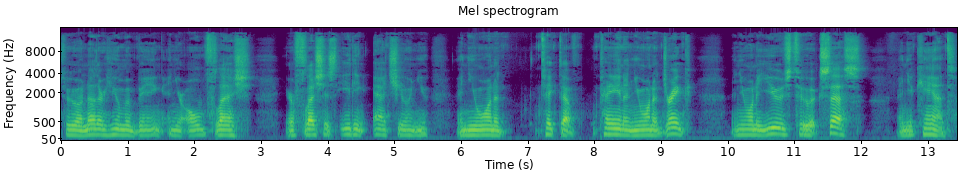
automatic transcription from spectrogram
to another human being in your own flesh. Your flesh is eating at you and you, and you want to take that pain and you want to drink and you want to use to excess and you can't.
